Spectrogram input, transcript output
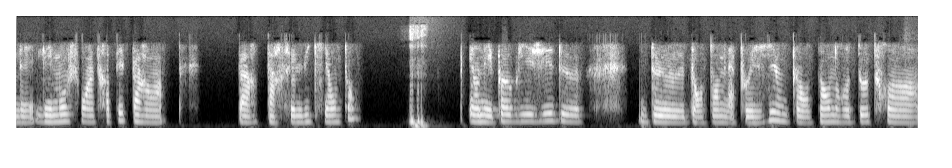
les, les mots sont attrapés par, par, par celui qui entend. Et on n'est pas obligé de de- d'entendre la poésie, on peut entendre d'autres euh,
